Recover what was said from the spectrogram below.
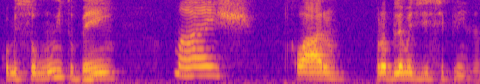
começou muito bem, mas, claro, problema de disciplina.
